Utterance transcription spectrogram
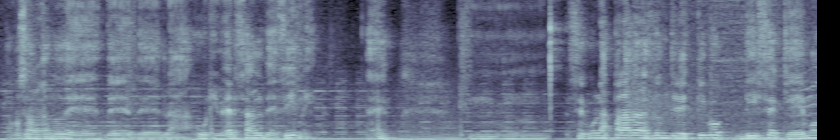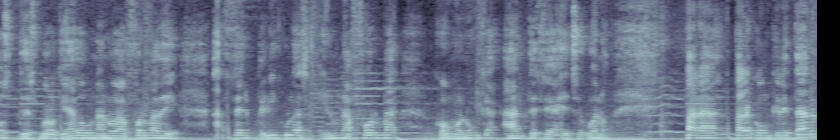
Estamos hablando de, la Universal de cine. ¿eh? Mm, según las palabras de un directivo, dice que hemos desbloqueado una nueva forma de hacer películas en una forma como nunca antes se ha hecho. Bueno, para, concretar,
